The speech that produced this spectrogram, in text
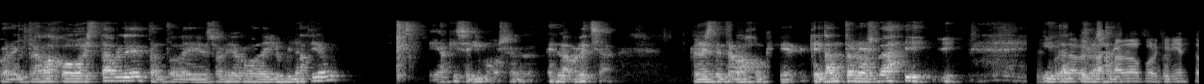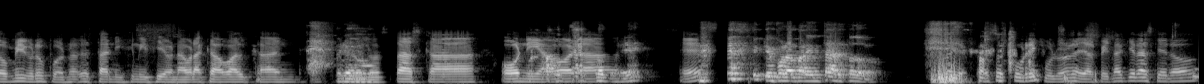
el trabajo estable, tanto de sonido como de iluminación, y aquí seguimos, en, la brecha, con este trabajo que, tanto nos da y, y, tanto nos pasado por 500.000 grupos, ¿no? Está en Ignición, Abraca, Balkan, Pero, Tasca, Oni ahora... ¿eh? ¿Eh? que por aparentar todo. eso es currículum, ¿no? Y al final quieras que no,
